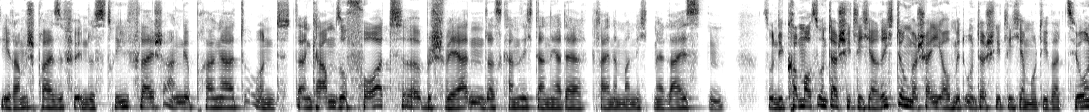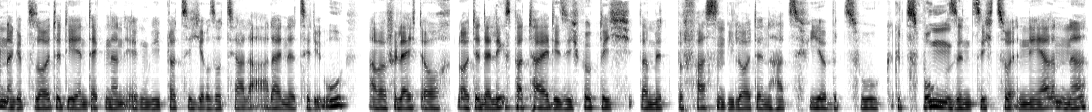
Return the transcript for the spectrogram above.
die Ramschpreise für Industriefleisch angeprangert und dann kamen sofort äh, Beschwerden, das kann sich dann ja der kleine Mann nicht mehr leisten. So, und die kommen aus unterschiedlicher Richtung, wahrscheinlich auch mit unterschiedlicher Motivation. Da gibt's Leute, die entdecken dann irgendwie plötzlich ihre soziale Ader in der CDU, aber vielleicht auch Leute in der Linkspartei, die sich wirklich damit befassen, wie Leute in Hartz-IV-Bezug gezwungen sind, sich zu ernähren. Ne?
